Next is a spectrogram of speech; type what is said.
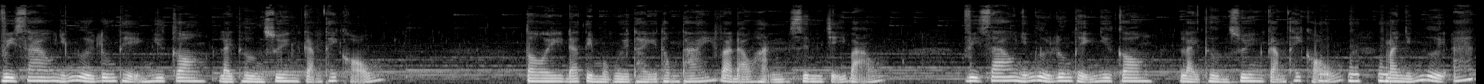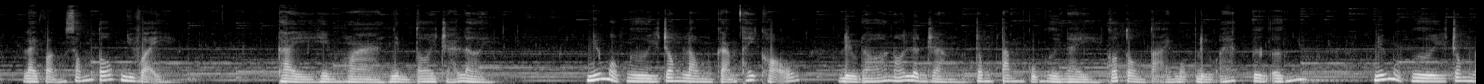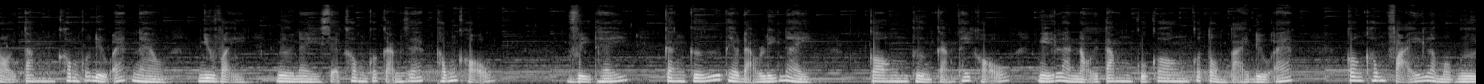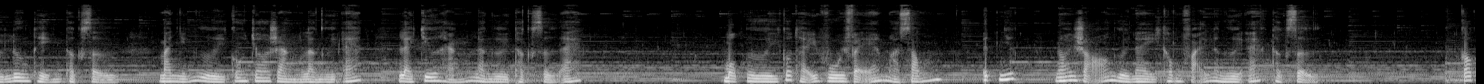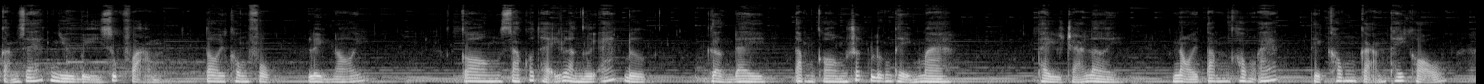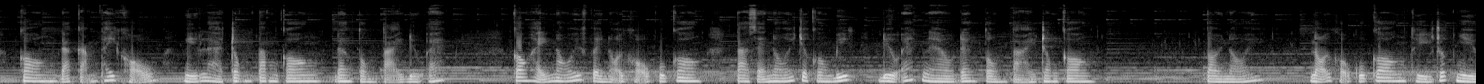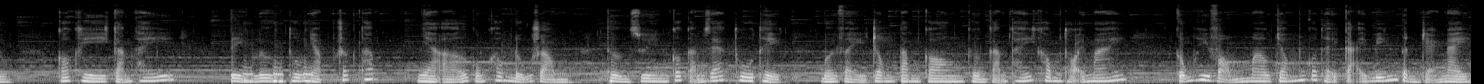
Vì sao những người lương thiện như con lại thường xuyên cảm thấy khổ? Tôi đã tìm một người thầy thông thái và đạo hạnh xin chỉ bảo. Vì sao những người lương thiện như con lại thường xuyên cảm thấy khổ mà những người ác lại vẫn sống tốt như vậy? Thầy hiền hòa nhìn tôi trả lời. Nếu một người trong lòng cảm thấy khổ, điều đó nói lên rằng trong tâm của người này có tồn tại một điều ác tương ứng nếu một người trong nội tâm không có điều ác nào, như vậy người này sẽ không có cảm giác thống khổ. Vì thế, căn cứ theo đạo lý này, con thường cảm thấy khổ, nghĩa là nội tâm của con có tồn tại điều ác. Con không phải là một người lương thiện thật sự, mà những người con cho rằng là người ác lại chưa hẳn là người thật sự ác. Một người có thể vui vẻ mà sống, ít nhất nói rõ người này không phải là người ác thật sự. Có cảm giác như bị xúc phạm. Tôi không phục, liền nói, Con sao có thể là người ác được? Gần đây tâm con rất lương thiện mà. Thầy trả lời, Nội tâm không ác thì không cảm thấy khổ. Con đã cảm thấy khổ, Nghĩa là trong tâm con đang tồn tại điều ác. Con hãy nói về nỗi khổ của con, Ta sẽ nói cho con biết điều ác nào đang tồn tại trong con. Tôi nói, Nỗi khổ của con thì rất nhiều có khi cảm thấy tiền lương thu nhập rất thấp, nhà ở cũng không đủ rộng, thường xuyên có cảm giác thua thiệt, bởi vậy trong tâm con thường cảm thấy không thoải mái, cũng hy vọng mau chóng có thể cải biến tình trạng này.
